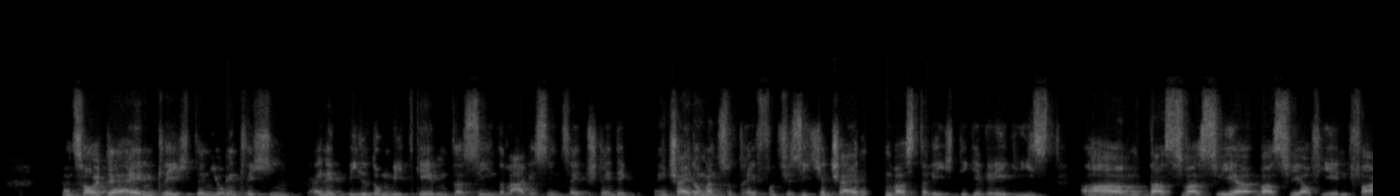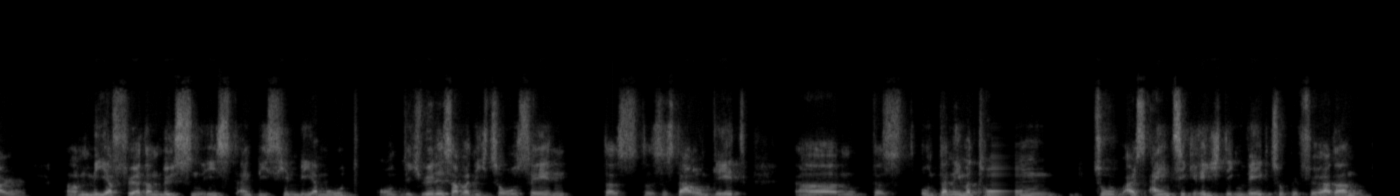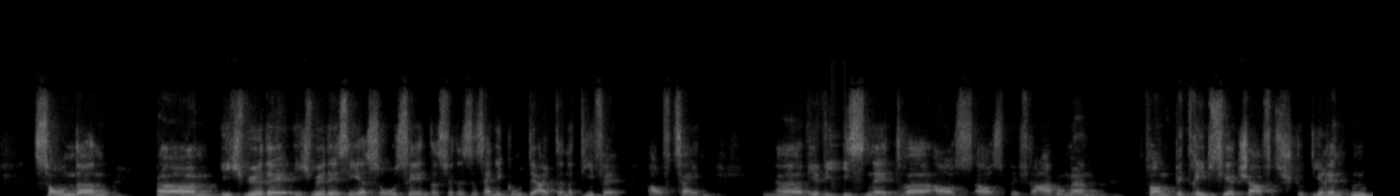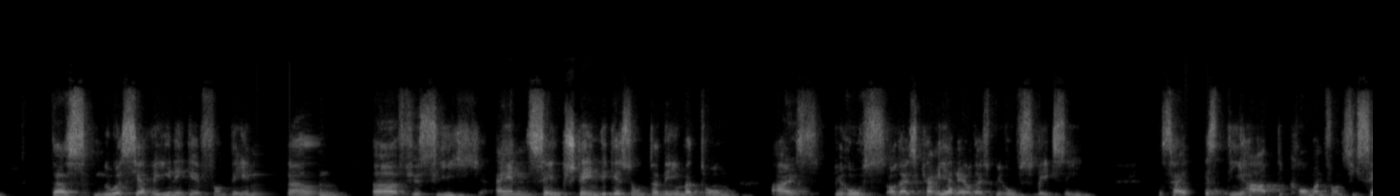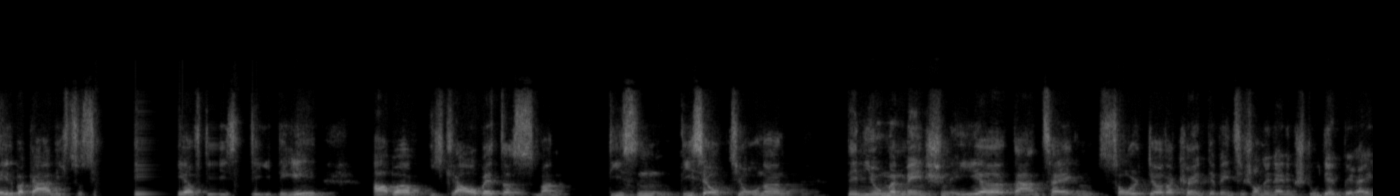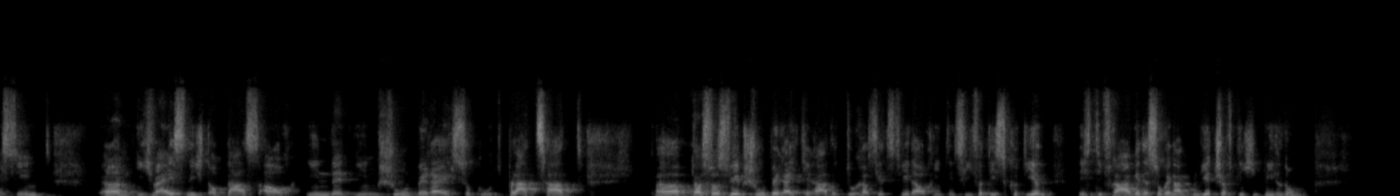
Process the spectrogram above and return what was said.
Man sollte eigentlich den Jugendlichen eine Bildung mitgeben, dass sie in der Lage sind, selbstständig Entscheidungen zu treffen und für sich entscheiden, was der richtige Weg ist. Ähm, das, was wir, was wir auf jeden Fall mehr fördern müssen, ist ein bisschen mehr Mut. Und ich würde es aber nicht so sehen, dass, dass es darum geht, ähm, das Unternehmertum zu, als einzig richtigen Weg zu befördern, sondern ähm, ich, würde, ich würde es eher so sehen, dass wir das als eine gute Alternative aufzeigen. Äh, wir wissen etwa aus, aus Befragungen von Betriebswirtschaftsstudierenden, dass nur sehr wenige von denen äh, für sich ein selbstständiges Unternehmertum als Berufs- oder als Karriere oder als Berufsweg sehen. Das heißt, die, haben, die kommen von sich selber gar nicht so sehr auf diese Idee. Aber ich glaube, dass man diesen, diese Optionen den jungen Menschen eher dann zeigen sollte oder könnte, wenn sie schon in einem Studienbereich sind. Ähm, ich weiß nicht, ob das auch in den, im Schulbereich so gut Platz hat. Äh, das, was wir im Schulbereich gerade durchaus jetzt wieder auch intensiver diskutieren, ist die Frage der sogenannten wirtschaftlichen Bildung.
